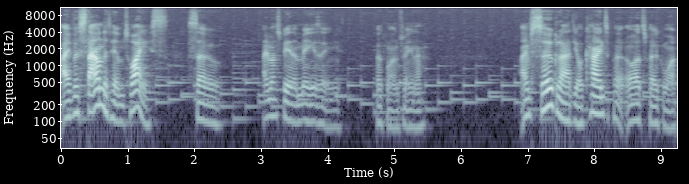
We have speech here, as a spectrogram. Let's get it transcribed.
I've astounded him twice, so I must be an amazing Pokemon trainer. I'm so glad you're kind to po towards Pokemon.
